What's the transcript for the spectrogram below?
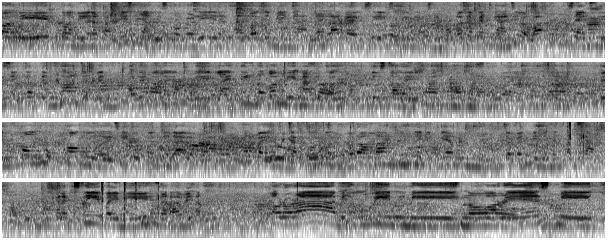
ตอนนี้ตอนนี้นะคะที่สยาม Discovery นะคะก็จะมีงานไลล่า Galaxy Experience นะคะก็จะเป็นงานที่แบบว่าแสงสีเสียงจะเต็มมากจะเป็นเขาเรียกว่าอะไรมี lighting แล้วก็มี art installation เข้ามาด้วยเป็นห้องหกห้องเลยที่ทุกคนจะได้แบบว่าเข้าไปรู้จักตัวตนของเรามากขึ้นในอีกแง่มุมหนึ่งจะเป็น element ต่างๆของ Galaxy ใบนี้นะคะมีทั้ง ออโรรา มีทั้งวิน มี Snow ฟอเรส มีโค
